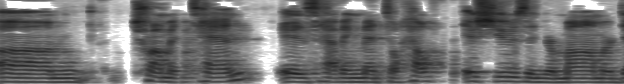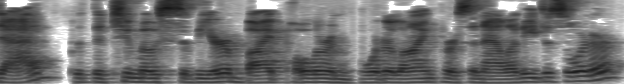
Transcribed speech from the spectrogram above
Um, trauma 10 is having mental health issues in your mom or dad with the two most severe bipolar and borderline personality disorder.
